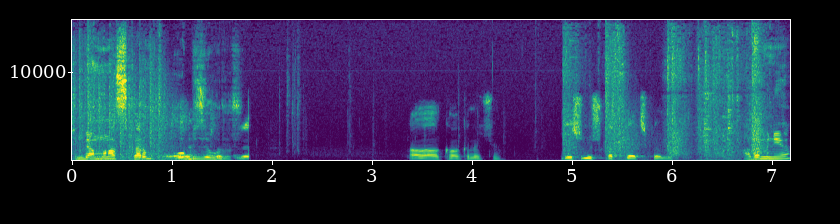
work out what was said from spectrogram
Şimdi ben buna sıkarım. O Evet, bizi çok vurur. güzel. Al al kalkan açıyorum. Yeşil üç katlığa çıkıyorum. Adam iniyor.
